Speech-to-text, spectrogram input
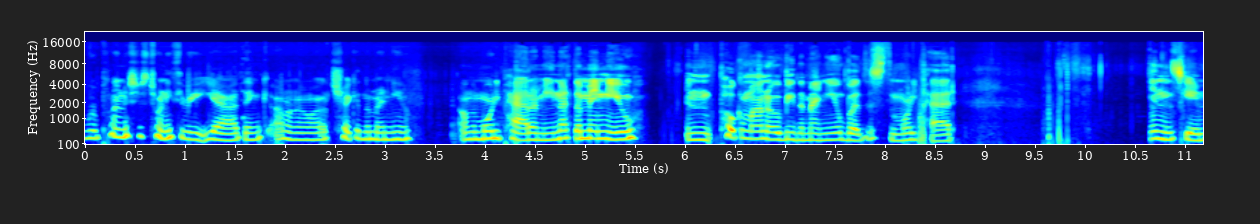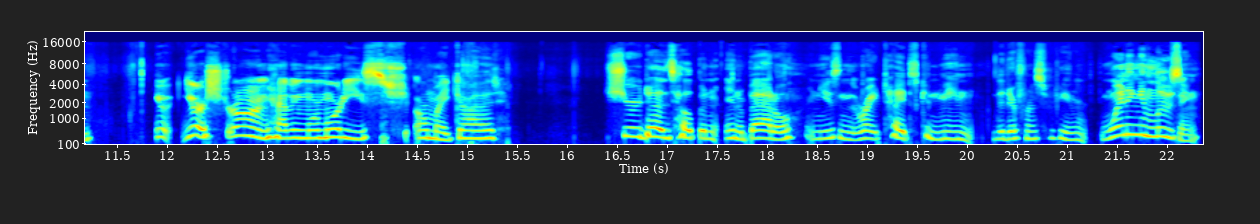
replenishes 23. Yeah, I think. I don't know. I'll check in the menu. On the Morty pad, I mean, not the menu. In Pokemon, it would be the menu, but this is the Morty pad in this game. You're, you're strong, having more Mortys. Oh my god. Sure does help in, in a battle, and using the right types can mean the difference between winning and losing.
